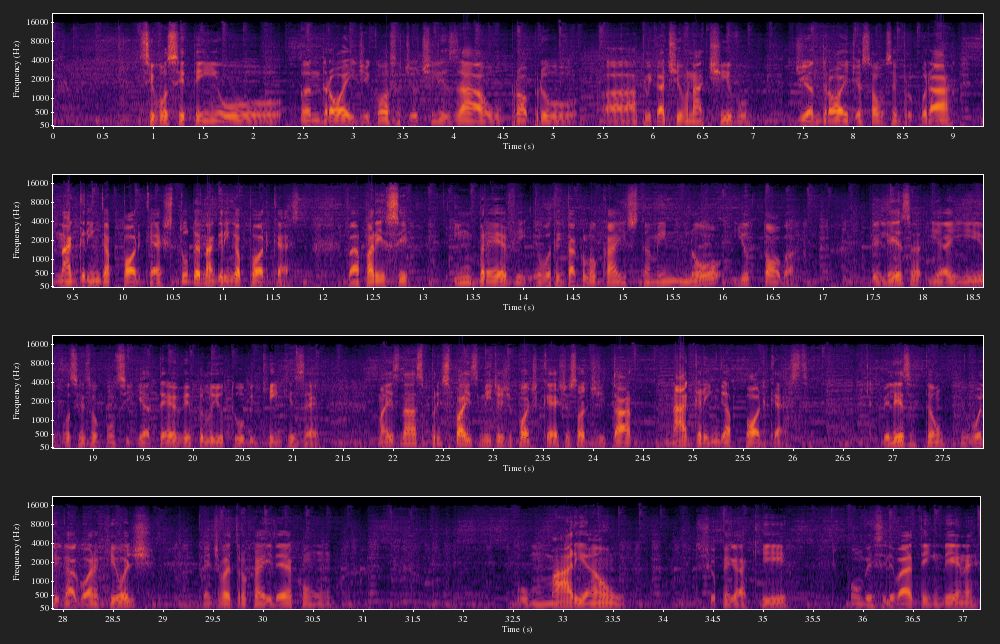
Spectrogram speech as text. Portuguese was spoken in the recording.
Se você tem o Android, gosta de utilizar o próprio uh, aplicativo nativo de Android, é só você procurar Na Gringa Podcast. Tudo é Na Gringa Podcast. Vai aparecer em breve. Eu vou tentar colocar isso também no YouTube beleza? E aí vocês vão conseguir até ver pelo YouTube quem quiser. Mas nas principais mídias de podcast é só digitar na gringa podcast. Beleza? Então eu vou ligar agora aqui hoje. Que a gente vai trocar ideia com o Marião. Deixa eu pegar aqui. Vamos ver se ele vai atender, né?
